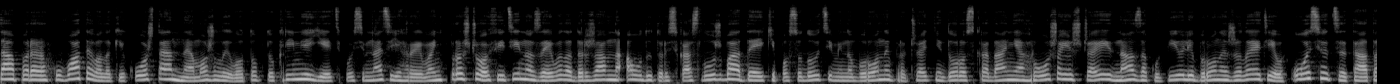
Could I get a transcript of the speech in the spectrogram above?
та перерахувати великі кошти неможливо. Тобто, крім яєць по 17 гривень, про що офіційно заявила Державна аудиторська служба. Деякі посадовці Міноборони причетні до розкрадання грошей ще й на закупівлі бронежилетів. Ось цитата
